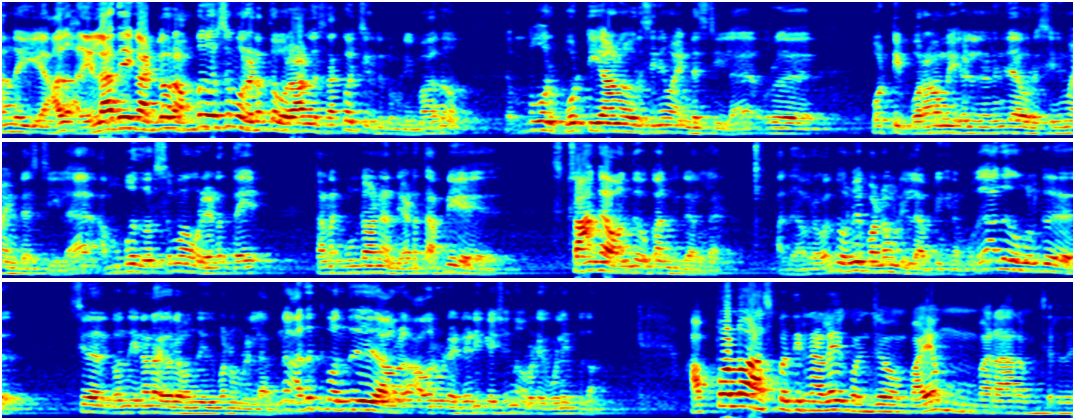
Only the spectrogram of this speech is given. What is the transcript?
அந்த அது எல்லாத்தையும் காட்டிலும் ஒரு ஐம்பது வருஷம் ஒரு இடத்த ஒரு ஆள் தக்க வச்சுக்கிட்டு இருக்க முடியுமா? அதுவும் ரொம்ப ஒரு போட்டியான ஒரு சினிமா இண்டஸ்ட்ரியில் ஒரு போட்டி பொறாமைகள் நிறைஞ்ச ஒரு சினிமா இண்டஸ்ட்ரியில் ஐம்பது வருஷமாக ஒரு இடத்தை தனக்கு உண்டான அந்த இடத்த அப்படியே ஸ்ட்ராங்காக வந்து உட்காந்துருக்காருல்ல அது அவரை வந்து ஒன்றுமே பண்ண முடியல அப்படிங்கிற போது அது உங்களுக்கு சிலருக்கு வந்து என்னடா இவரை வந்து இது பண்ண முடியல அப்படின்னா அதுக்கு வந்து அவர் அவருடைய டெடிகேஷன் அவருடைய உழைப்பு தான். அப்போலோ ஆஸ்பத்திரினாலே கொஞ்சம் பயம் வர ஆரம்பிச்சிருது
